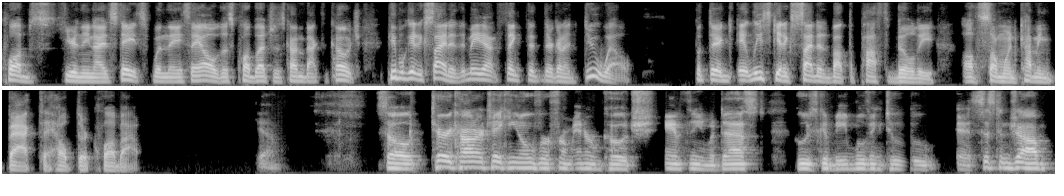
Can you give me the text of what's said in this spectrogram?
clubs here in the united states when they say oh this club legend is coming back to coach people get excited. They may not think that they're going to do well but they at least get excited about the possibility of someone coming back to help their club out yeah. So Terry Connor taking over from interim coach Anthony Modeste, who's going to be moving to an assistant job,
